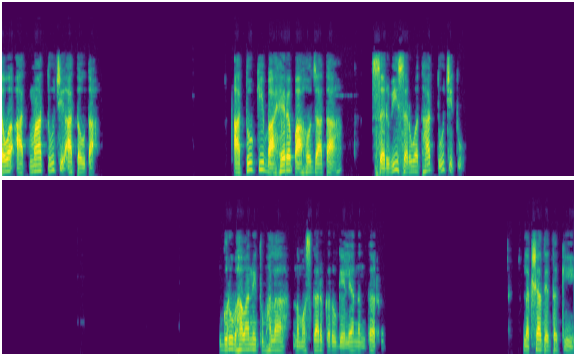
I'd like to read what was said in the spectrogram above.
तव आत्मा तूची आतवता. आतू की बाहेर पाहो जाता सर्वी सर्वथा तूची तू. गुरुभावानी तुम्हाला नमस्कार करू गेल्यानंतर लक्षात येतं की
